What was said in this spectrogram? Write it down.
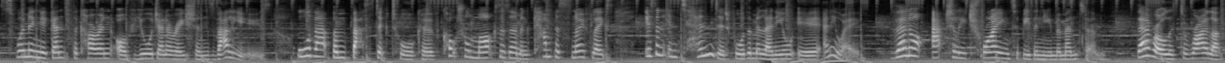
swimming against the current of your generation's values, all that bombastic talk of cultural Marxism and campus snowflakes isn't intended for the millennial ear anyway. They're not actually trying to be the new momentum. Their role is to rile up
